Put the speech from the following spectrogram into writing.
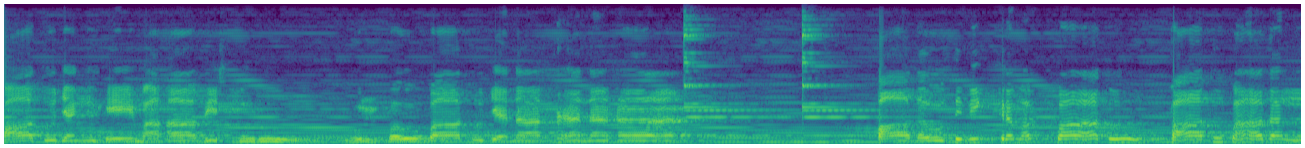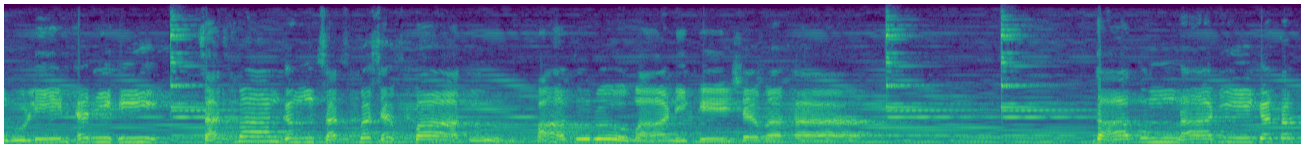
पातु जङ्घे महाविष्णुः उल्पौ पातु जनार्दनः पादौ त्रिविक्रमः पातु पातु पादङ्गुलीर्हरिः सर्वाङ्गं सर्वशः पातु पातु रोमाणि केशवः दातुं नाडीगतः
